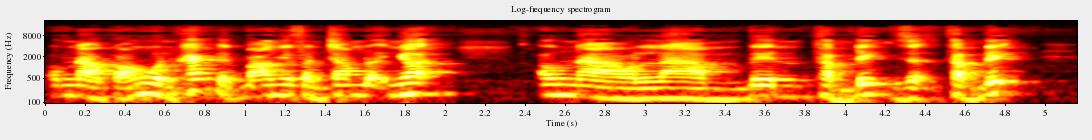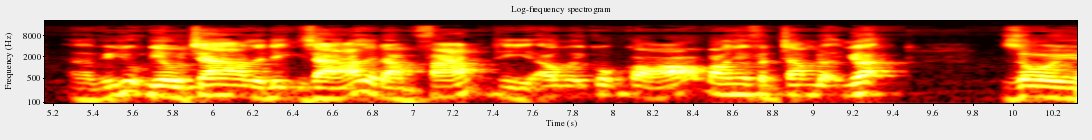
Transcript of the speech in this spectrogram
Ông nào có nguồn khách được bao nhiêu phần trăm lợi nhuận. Ông nào làm bên thẩm định thẩm định. Ờ, ví dụ điều tra rồi định giá rồi đàm phán thì ông ấy cũng có bao nhiêu phần trăm lợi nhuận. Rồi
